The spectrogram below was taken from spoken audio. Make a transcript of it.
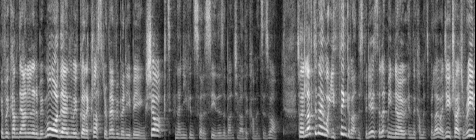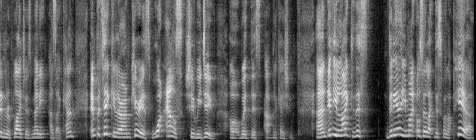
If we come down a little bit more, then we've got a cluster of everybody being shocked. And then you can sort of see there's a bunch of other comments as well. So I'd love to know what you think about this video. So let me know in the comments below. I do try to read and reply to as many as I can. In particular, I'm curious, what else should we do uh, with this application? And if you liked this video, you might also like this one up here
